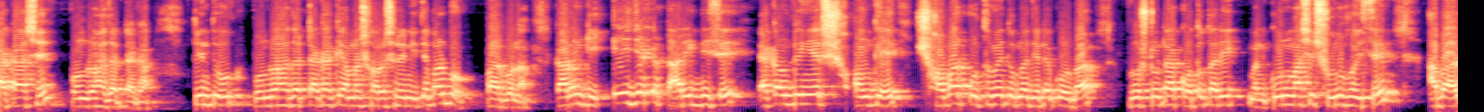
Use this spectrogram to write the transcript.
টাকা আসে পনেরো হাজার টাকা। কিন্তু পনেরো হাজার টাকাকে আমরা সরাসরি নিতে পারব? পারব না। কারণ কি, এই যে একটা তারিখ দিছে অ্যাকাউন্টিং এর অঙ্কে সবার প্রথমে তোমরা যেটা করবা, প্রশ্নটা কত তারিখ মানে কোন মাসে শুরু হয়েছে, আবার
